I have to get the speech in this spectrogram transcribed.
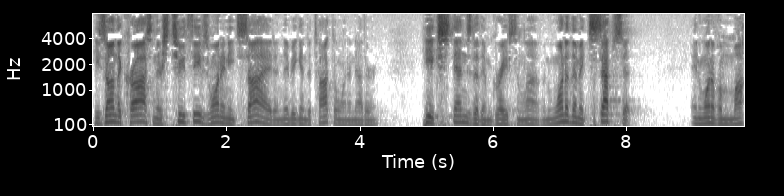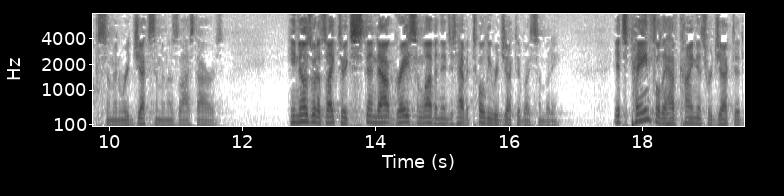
He's on the cross, and there's two thieves, one on each side, and they begin to talk to one another. He extends to them grace and love, and one of them accepts it, and one of them mocks him and rejects him in those last hours. He knows what it's like to extend out grace and love and then just have it totally rejected by somebody. It's painful to have kindness rejected.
